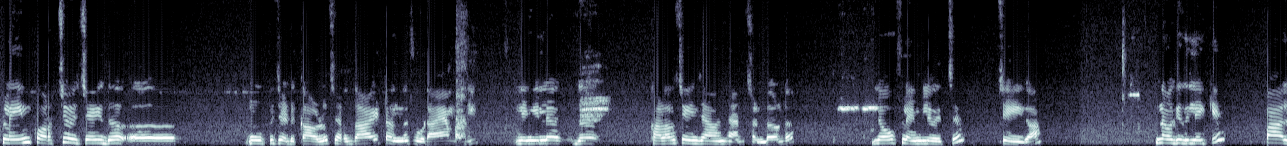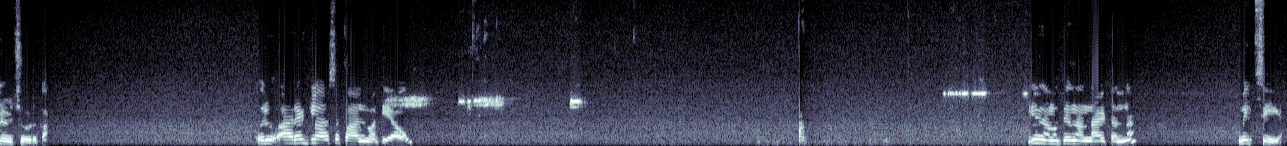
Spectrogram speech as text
ഫ്ലെയിം കുറച്ച് വെച്ച് ഇത് മൂപ്പിച്ചെടുക്കാവുള്ളൂ. ചെറുതായിട്ടൊന്ന് ചൂടായാൽ മതി. ഇല്ലെങ്കിൽ ഇത് കളർ ചേഞ്ച് ആവാൻ ചാൻസ് ഉണ്ട് ലോ ഫ്ലെയിമിൽ വെച്ച് ചെയ്യുക. നമുക്കിതിലേക്ക് പാലൊഴിച്ചു കൊടുക്കാം. ഒരു അര ഗ്ലാസ് പാൽ മതിയാവും. ഇനി നമുക്ക് നന്നായിട്ടൊന്ന് മിക്സ് ചെയ്യാം.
